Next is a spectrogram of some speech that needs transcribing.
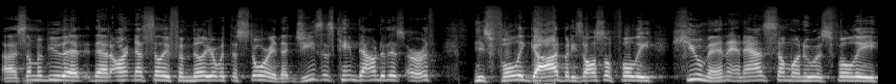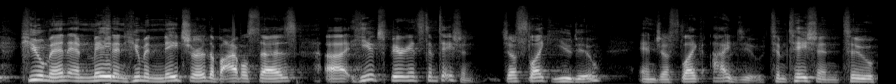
uh, some of you that, that aren't necessarily familiar with the story, that Jesus came down to this earth. He's fully God, but he's also fully human. And as someone who is fully human and made in human nature, the Bible says, uh, he experienced temptation, just like you do and just like I do. Temptation to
